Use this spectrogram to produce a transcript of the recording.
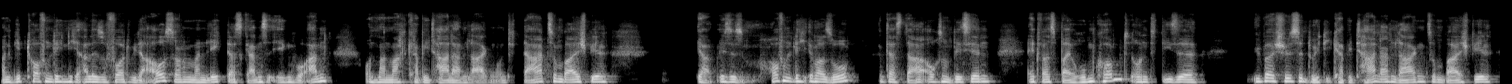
Man gibt hoffentlich nicht alle sofort wieder aus, sondern man legt das Ganze irgendwo an und man macht Kapitalanlagen. Und da zum Beispiel ja, ist es hoffentlich immer so, dass da auch so ein bisschen etwas bei rumkommt und diese Überschüsse durch die Kapitalanlagen zum Beispiel,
